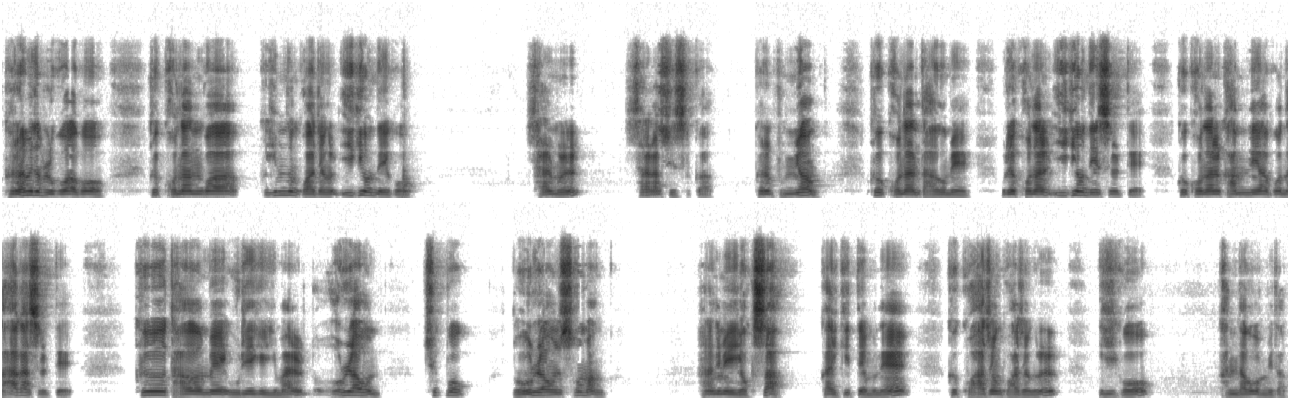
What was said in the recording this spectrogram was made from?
그럼에도 불구하고 그 고난과 그 힘든 과정을 이겨내고 삶을 살아갈 수 있을까? 그는 분명 그 고난 다음에 우리가 고난을 이겨냈을 때, 그 고난을 감내하고 나아갔을 때, 그 다음에 우리에게 임할 놀라운 축복, 놀라운 소망, 하나님의 역사가 있기 때문에 그 과정 과정을 이기고 간다고 봅니다.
